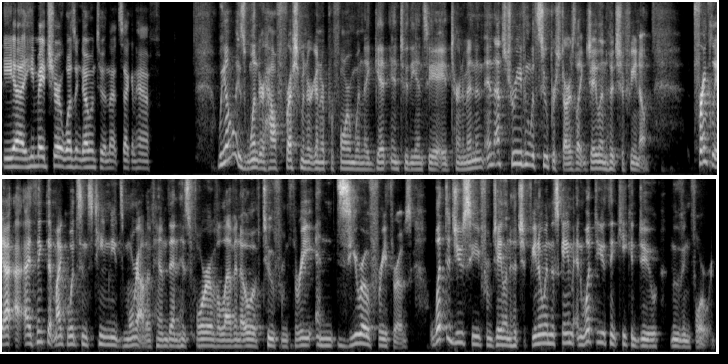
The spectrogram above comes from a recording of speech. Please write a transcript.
he uh, he made sure it wasn't going to in that second half we always wonder how freshmen are going to perform when they get into the NCAA tournament. And, and that's true even with superstars like Jalen Hood Schifino. Frankly, I, I, think that Mike Woodson's team needs more out of him than his 4 of 11, 0 of 2 from three, and zero free throws. What did you see from Jalen Hood Schifino in this game? And what do you think he can do moving forward?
